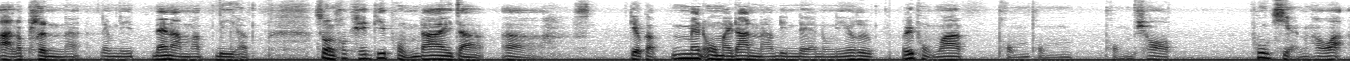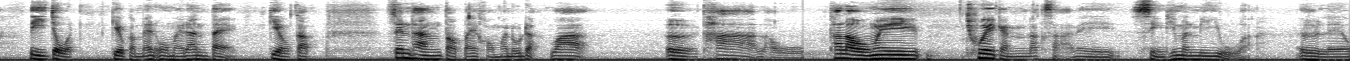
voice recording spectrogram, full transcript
อ่านแล้วเพลินนะเล่มนี้แนะนำครับ ดีครับ ส่วนข้อคิดที่ผมได้จากเเกี่ยวกับแมดโอไมดันนะครับ ดินแดนตรงนี้ก็คือเฮ้ยผมว่าผมผมผมชอบผู้เขียนเขาอะตีโจทย์เกี่ยวกับแมดโอไมดันแต่เกี่ยวกับเส้นทางต่อไปของมนุษย์อะว่า เออถ้าเราถ้าเราไม่ช่วยกันรักษาในสิ่งที่มันมีอยู่อะเออแล้ว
